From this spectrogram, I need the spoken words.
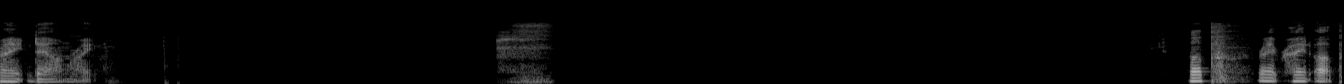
Right, down, right. Up, right, right, up.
